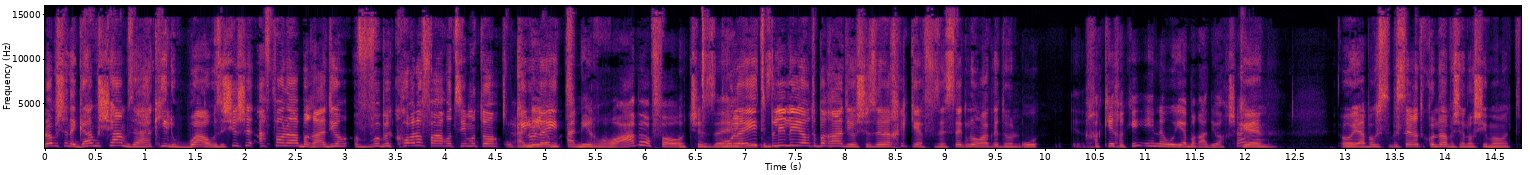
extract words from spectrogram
לא משנה, גם שם זה היה כאילו, וואו, זה שיר שאף פעם לא היה ברדיו, ובכל הופעה רוצים אותו, הוא כאילו להיט. אני רואה בהופעות שזה... הוא להיט בלי להיות ברדיו, שזה הכי כיף, זה הישג נורא גדול. הוא- חכי, חכי, הנה הוא יהיה ברדיו עכשיו. כן. הוא היה בס- בסרט קולנוע בשלוש אמהות.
